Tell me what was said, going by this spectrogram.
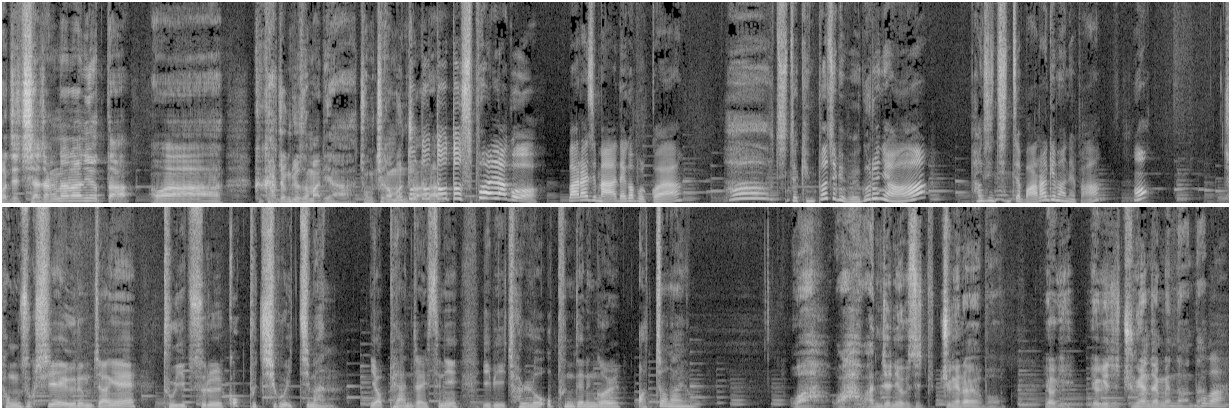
어제 진짜 장난 아니었다. 와, 그 가정교사 말이야. 정체가 뭔지 또, 또, 알아? 또, 또 스포하려고. 말하지 마, 내가 볼 거야. 아, 진짜 김 빠지게 왜 그러냐? 당신 진짜 말하기만 해봐. 어? 정숙 씨의 으름장에 두 입술을 꼭 붙이고 있지만 옆에 앉아 있으니 입이 절로 오픈되는 걸 어쩌나요? 와, 와, 완전히 여기서 집중해라 여보. 여기, 여기 이제 중요한 장면 나온다. 뭐가?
